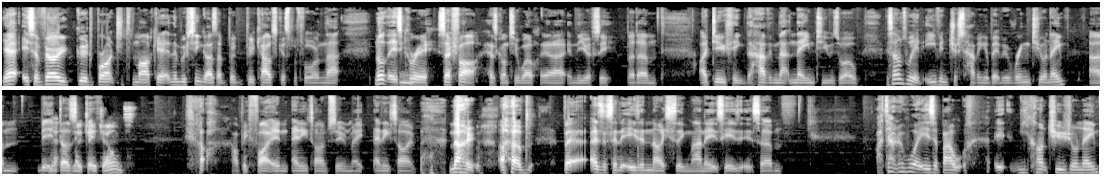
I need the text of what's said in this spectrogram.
Yeah, it's a very good branch into the market, and then we've seen guys like Bu- Bukauskas before, and that. Not that his career so far has gone too well uh, in the UFC, but um, I do think that having that name to you as well. It sounds weird, even just having a bit of a ring to your name. Um, it Yeah, does like give- Jones. I'll be fighting anytime soon, mate. Anytime. no, um, but as I said, it is a nice thing, man. It's it's, it's um, I don't know what it is about. It, you can't choose your name,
